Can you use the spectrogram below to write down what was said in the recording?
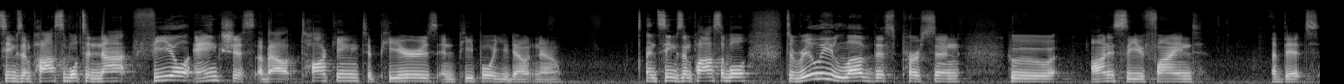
it seems impossible to not feel anxious about talking to peers and people you don't know. It seems impossible to really love this person who honestly you find a bit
